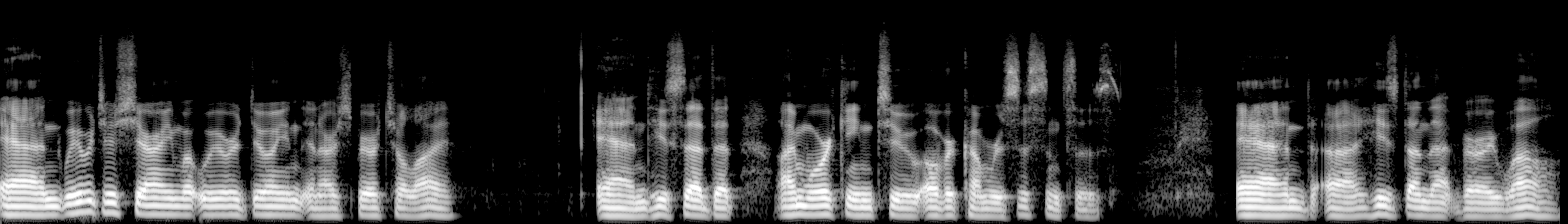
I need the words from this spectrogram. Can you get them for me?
and we were just sharing what we were doing in our spiritual life. And he said that I'm working to overcome resistances. And uh, he's done that very well.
